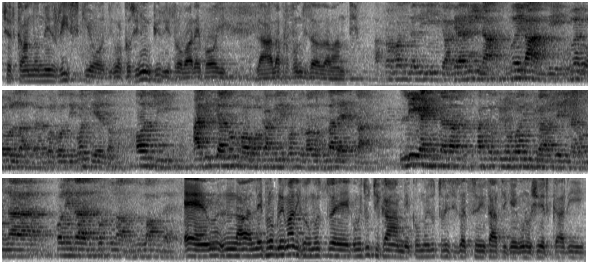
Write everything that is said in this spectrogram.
cercando nel rischio di qualcosina in più di trovare poi la, la profondità da davanti proposito di rischio, a Gravina due cambi, due gol eh, col gol di Ponziello, oggi ha rischiato un po' col cambio di Fortunato sulla destra, lì ha iniziato a, a soffrire un po' di più la Nocerina con, uh, con l'entrata di Fortunato sul lato destro. Eh, la, le problematiche come, tutte, come, tutti i cambi, come tutte le situazioni tattiche uno cerca di,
